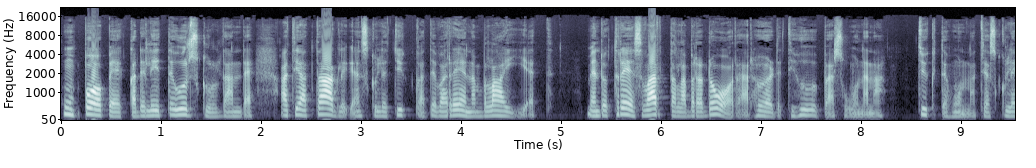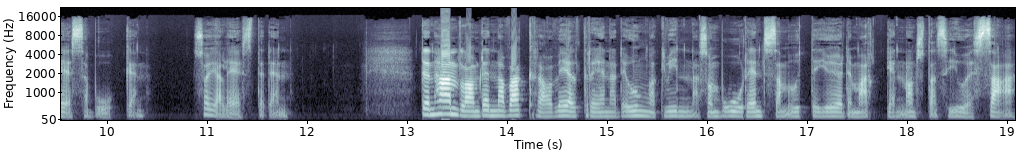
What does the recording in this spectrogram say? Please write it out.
Hon påpekade lite urskuldande att jag antagligen skulle tycka att det var rena blajet. Men då tre svarta labradorer hörde till huvudpersonerna tyckte hon att jag skulle läsa boken. Så jag läste den. Den handlar om denna vackra och vältränade unga kvinna som bor ensam ute i ödemarken någonstans i USA.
